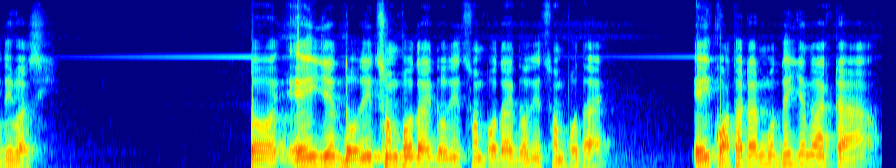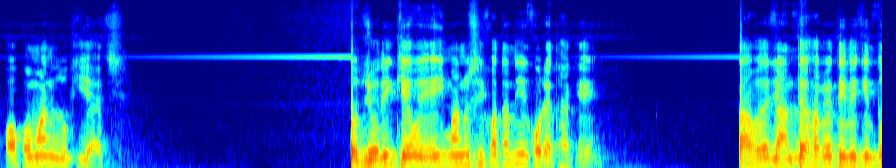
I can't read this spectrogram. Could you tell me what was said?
অধিবাসী। তো এই যে দলিত সম্প্রদায় দলিত সম্প্রদায় দলিত সম্প্রদায়, এই কথাটার মধ্যেই যেন একটা অপমান লুকিয়ে আছে। তো যদি কেউ এই মানসিকতা নিয়ে করে থাকে, তাহলে জানতে হবে তিনি কিন্তু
